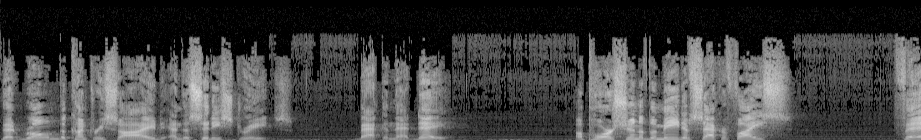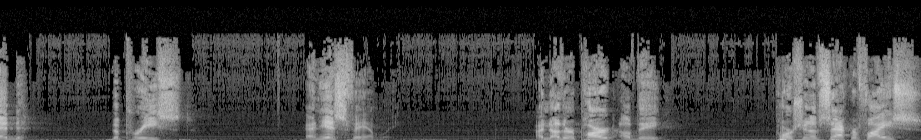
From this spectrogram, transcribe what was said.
that roamed the countryside and the city streets back in that day. A portion of the meat of sacrifice fed the priest and his family. Another part of the portion of sacrifice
